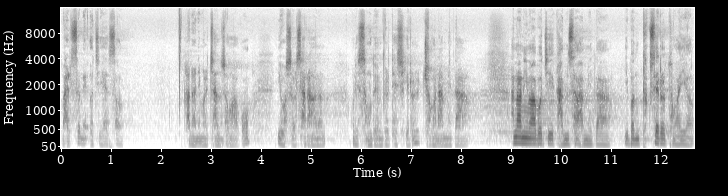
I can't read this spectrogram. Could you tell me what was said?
말씀에 의지해서 하나님을 찬송하고 이웃을 사랑하는 우리 성도님들 되시기를 축원합니다. 하나님 아버지 감사합니다. 이번 특세를 통하여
